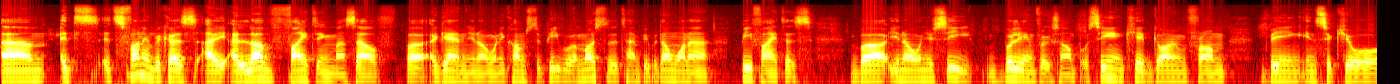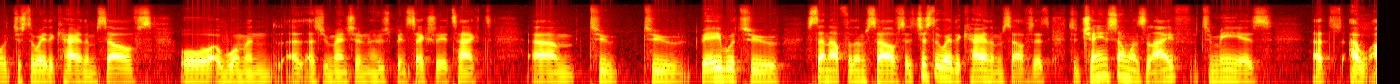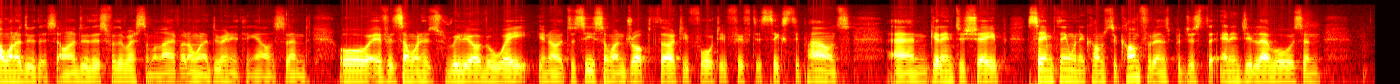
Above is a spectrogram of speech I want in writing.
Um, it's it's funny because I, I love fighting myself, but again, you know, when it comes to people, most of the time people don't want to be fighters. But you know, when you see bullying, for example, seeing a kid going from being insecure, just the way they carry themselves, or a woman, as you mentioned, who's been sexually attacked, um, to to be able to stand up for themselves. It's just the way they carry themselves. It's, to change someone's life, to me, is that's I, I want to do this. I want to do this for the rest of my life. I don't want to do anything else. And or if it's someone who's really overweight, you know, to see someone drop 30, 40, 50, 60 pounds and get into shape. Same thing when it comes to confidence, but just the energy levels and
